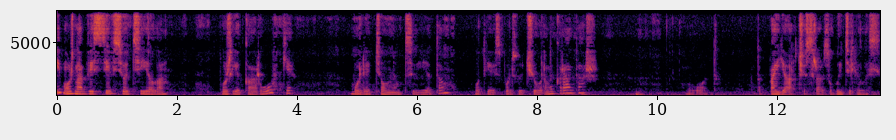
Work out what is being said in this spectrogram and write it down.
И можно обвести все тело Божьей коровки более темным цветом. Вот я использую черный карандаш. Вот. Так поярче сразу выделилось.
